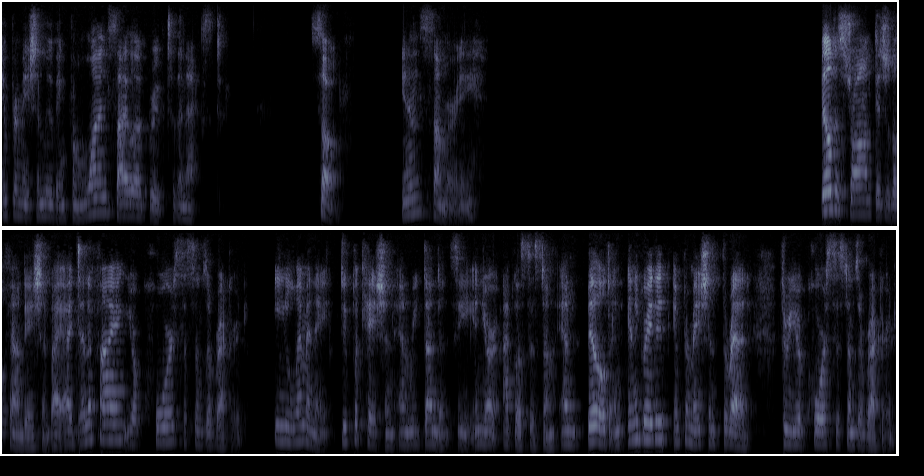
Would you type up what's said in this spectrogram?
information moving from one siloed group to the next. So, in summary, build a strong digital foundation by identifying your core systems of record eliminate duplication and redundancy in your ecosystem and build an integrated information thread through your core systems of record.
